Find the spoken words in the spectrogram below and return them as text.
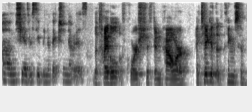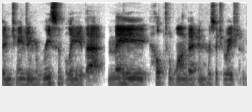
um, she has received an eviction notice. The title, of course, Shift in Power. I take it that things have been changing recently that may help Tawanda in her situation.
